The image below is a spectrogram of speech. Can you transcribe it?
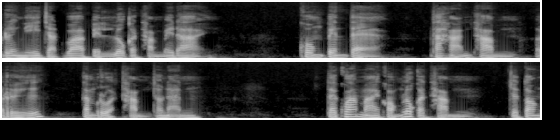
เรื่องนี้จัดว่าเป็นโลกธรรมไม่ได้ คงเป็นแต่ทหารธรรมหรือตำรวจธรรมเท่านั้น แต่ความหมายของโลกธรรมจะต้อง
